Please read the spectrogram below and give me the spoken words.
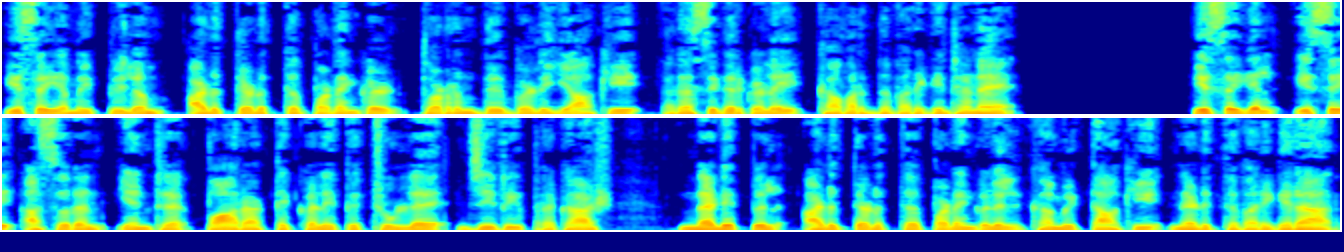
இசையமைப்பிலும் அடுத்தடுத்த படங்கள் தொடர்ந்து வெளியாகி ரசிகர்களை கவர்ந்து வருகின்றன. இசையில் இசை அசுரன் என்ற பாராட்டுக்களை பெற்றுள்ள ஜி வி பிரகாஷ் நடிப்பில் அடுத்தடுத்த படங்களில் கமிட்டாகி நடித்து வருகிறார்.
